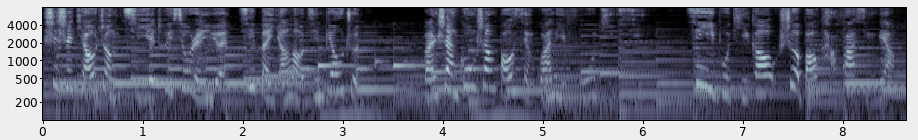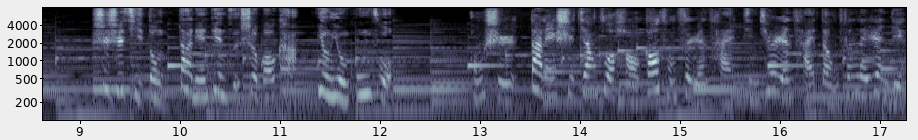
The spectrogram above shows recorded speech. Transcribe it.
适时调整企业退休人员基本养老金标准，完善工伤保险管理服务体系，进一步提高社保卡发行量，适时启动大连电子社保卡应用工作。同时，大连市将做好高层次人才、紧缺人才等分类认定。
